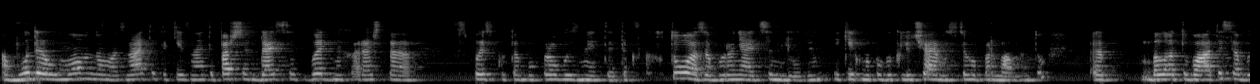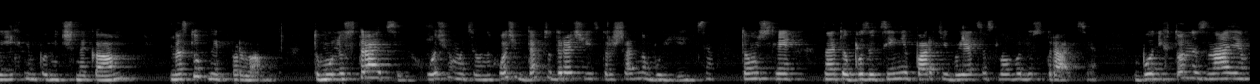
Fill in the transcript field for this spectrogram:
а буде умовно, знаєте, такі, знаєте, перших 10 видних, а в списку там попробуй знайти. Так хто забороняє цим людям, яких ми повиключаємо з цього парламенту, е, балотуватися або їхнім помічникам наступний парламент? Тому люстрація, хочемо цього, не хочемо. Дехто, до речі, її страшенно боїться, в тому числі, знаєте, опозиційні партії бояться слова люстрація, бо ніхто не знає,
